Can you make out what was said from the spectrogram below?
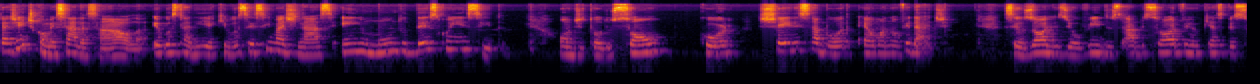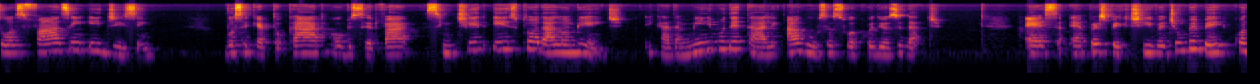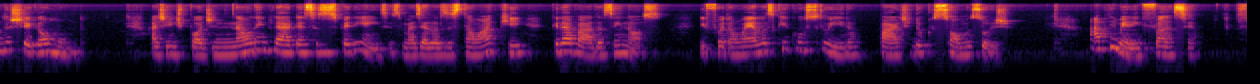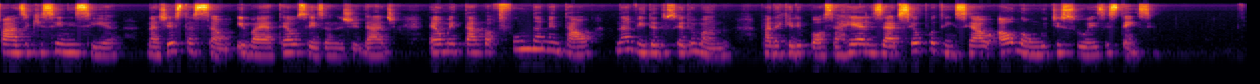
Para a gente começar essa aula, eu gostaria que você se imaginasse em um mundo desconhecido, onde todo som, cor, cheiro e sabor é uma novidade. Seus olhos e ouvidos absorvem o que as pessoas fazem e dizem. Você quer tocar, observar, sentir e explorar o ambiente, e cada mínimo detalhe aguça sua curiosidade. Essa é a perspectiva de um bebê quando chega ao mundo. A gente pode não lembrar dessas experiências, mas elas estão aqui gravadas em nós. E foram elas que construíram parte do que somos hoje. A primeira infância, fase que se inicia na gestação e vai até os seis anos de idade, é uma etapa fundamental na vida do ser humano, para que ele possa realizar seu potencial ao longo de sua existência.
